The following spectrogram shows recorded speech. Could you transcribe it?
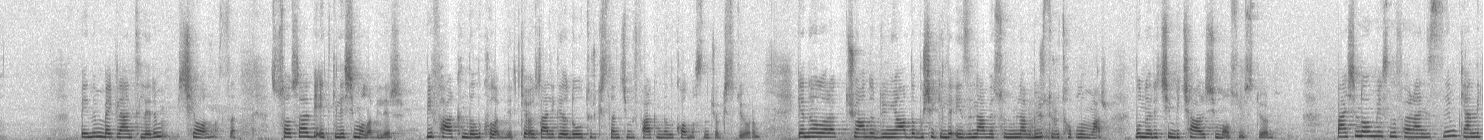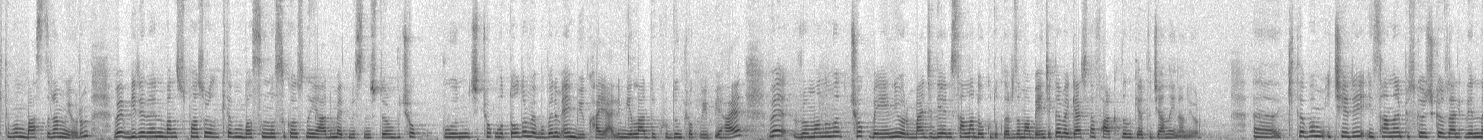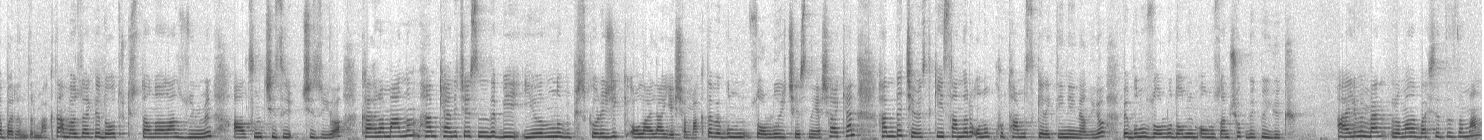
Benim beklentilerim şey olması, sosyal bir etkileşim olabilir, bir farkındalık olabilir ki özellikle de Doğu Türkistan için bir farkındalık olmasını çok istiyorum. Genel olarak şu anda dünyada bu şekilde ezilen ve sömürülen bir sürü toplum var. Bunlar için bir çağrışım olsun istiyorum. Ben şimdi 11. sınıf öğrencisiyim. Kendi kitabımı bastıramıyorum ve birilerinin bana sponsor olup kitabın basılması konusunda yardım etmesini istiyorum. Bu çok bunun için çok mutlu olurum ve bu benim en büyük hayalim. Yıllardır kurduğum çok büyük bir hayal ve romanımı çok beğeniyorum. Bence diğer insanlar da okudukları zaman beğenecekler ve gerçekten farkındalık yaratacağına inanıyorum. Ee, kitabım içeriği insanların psikolojik özelliklerini de barındırmakta ama özellikle Doğu Türkistan'da olan zulmün altını çizi- çiziyor. Kahramanım hem kendi içerisinde bir yığınlı bir psikolojik olaylar yaşamakta ve bunun zorluğu içerisinde yaşarken hem de çevresindeki insanları onun kurtarması gerektiğine inanıyor ve bunun zorluğu da onun omuzlarına çok büyük bir yük. Ailemin ben romana başladığı zaman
